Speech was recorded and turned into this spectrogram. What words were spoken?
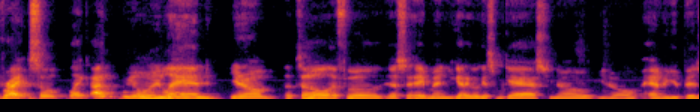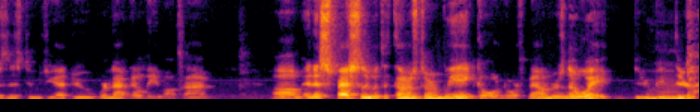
right. So like I, you know, when we land, you know, I tell if uh, I said, hey man, you got to go get some gas. You know, you know, handle your business, do what you got to do. We're not gonna leave on time. Um, and especially with the thunderstorm, we ain't going northbound. There's no way. They're, Mm. they're,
